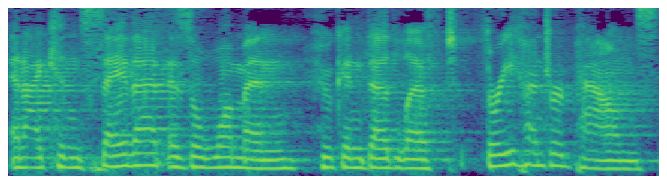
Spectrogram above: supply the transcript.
And I can say that as a woman who can deadlift 300 pounds,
